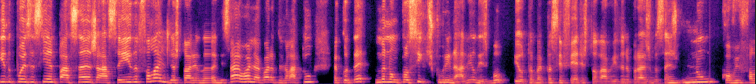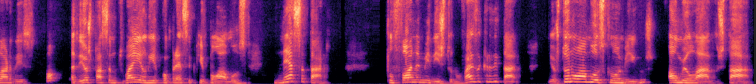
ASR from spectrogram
e depois, assim, em passant, já à saída, falei-lhe da história, da, disse, ah, olha, agora vê lá tu, mas não consigo descobrir nada. E ele disse, bom, eu também passei férias toda a vida na Praia dos Maçãs, nunca ouvi falar disso. Bom, adeus, passa muito bem, ele ia com pressa porque ia para um almoço. Nessa tarde, telefona-me e diz, tu não vais acreditar, eu estou no almoço com amigos, ao meu lado está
